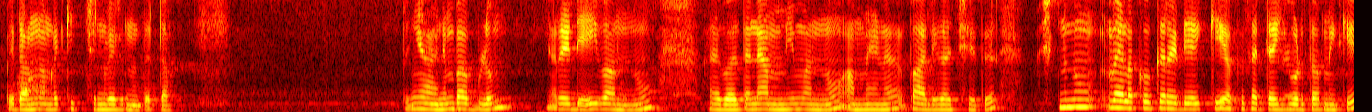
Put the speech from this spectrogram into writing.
അപ്പോൾ ഇതാണ് നമ്മുടെ കിച്ചൺ വരുന്നത് കേട്ടോ. അപ്പം ഞാനും ബബിളും റെഡിയായി വന്നു. അതുപോലെ തന്നെ അമ്മയും വന്നു. അമ്മയാണ് പാൽ കാച്ചിയത്. വിഷ്ണു വിളക്കൊക്കെ റെഡിയാക്കി ഒക്കെ സെറ്റാക്കി കൊടുത്തു അമ്മയ്ക്ക്.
